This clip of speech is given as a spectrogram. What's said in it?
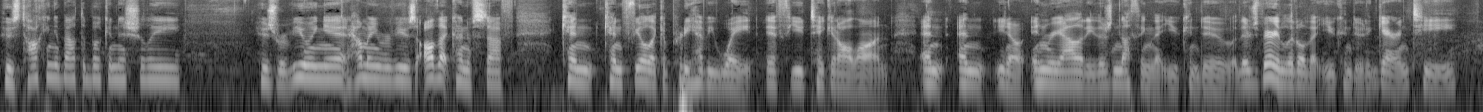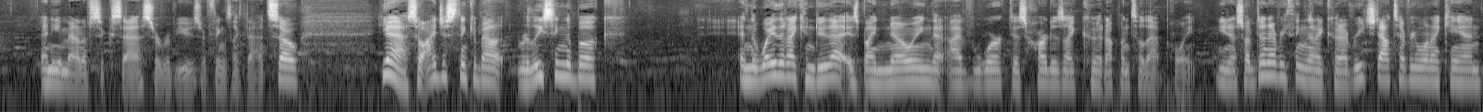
who's talking about the book initially, who's reviewing it, how many reviews, all that kind of stuff can can feel like a pretty heavy weight if you take it all on. And and you know, in reality there's nothing that you can do. There's very little that you can do to guarantee any amount of success or reviews or things like that. So, yeah, so I just think about releasing the book. And the way that I can do that is by knowing that I've worked as hard as I could up until that point. You know, so I've done everything that I could. I've reached out to everyone I can,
